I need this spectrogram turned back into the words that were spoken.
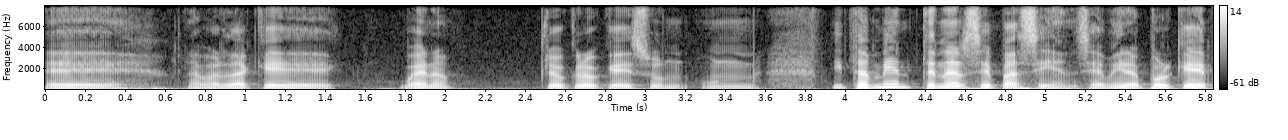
Eh, la verdad que, bueno, yo creo que es un, un... Y también tenerse paciencia, mira, porque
